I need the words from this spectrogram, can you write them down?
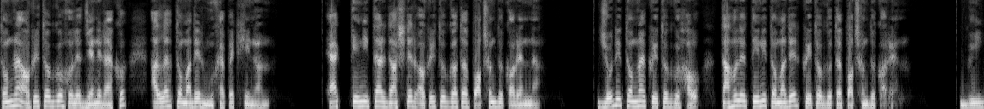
তোমরা অকৃতজ্ঞ হলে জেনে রাখো, আল্লাহ তোমাদের মুখাপেক্ষী নন। এক, তিনি তার দাসদের অকৃতজ্ঞতা পছন্দ করেন না। যদি তোমরা কৃতজ্ঞ হও, তাহলে তিনি তোমাদের কৃতজ্ঞতা পছন্দ করেন। দুই,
